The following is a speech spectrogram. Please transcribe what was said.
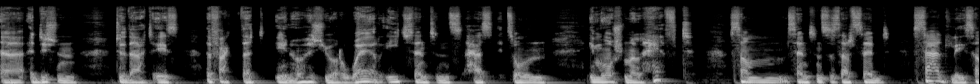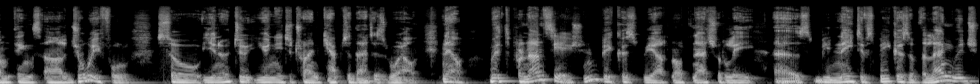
uh, addition to that is the fact that, you know, as you are aware, each sentence has its own emotional heft. Some sentences are said sadly, some things are joyful. So, you know, to, you need to try and capture that as well. Now, with pronunciation, because we are not naturally uh, native speakers of the language,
